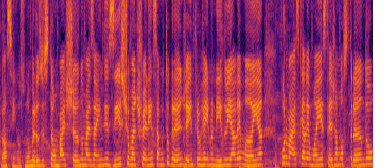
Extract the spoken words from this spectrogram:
Então, assim, os números estão baixando, mas ainda existe uma diferença muito grande entre o Reino Unido e a Alemanha, por mais que a Alemanha esteja mostrando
